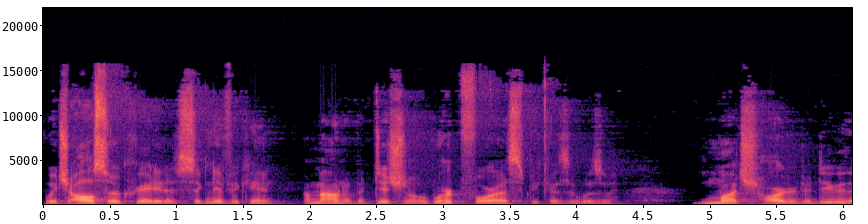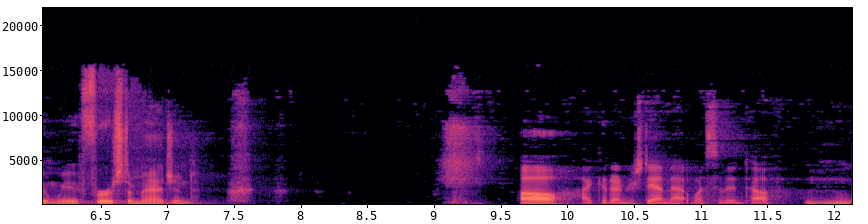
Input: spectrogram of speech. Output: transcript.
which also created a significant amount of additional work for us because it was much harder to do than we first imagined. Oh, I could understand that must have been tough. Mm-hmm.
